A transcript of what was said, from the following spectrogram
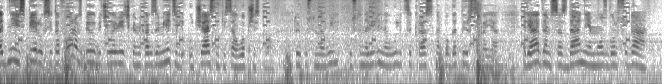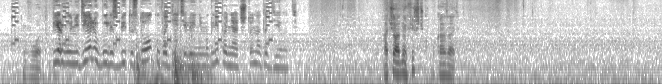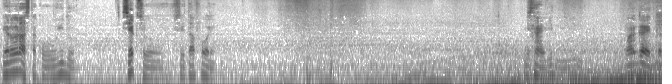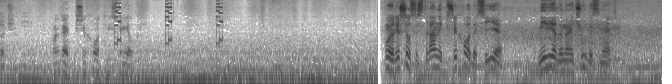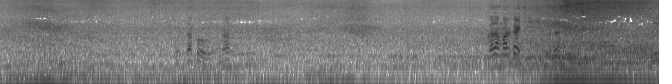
одни из первых светофоров с белыми человечками, как заметили участники сообщества, то их установили, установили на улице Краснобогатырская, рядом со зданием Мосгорсуда. Вот. Первую неделю были сбиты с толку водители и не могли понять, что надо делать. А что, одну фишечку показать? Первый раз такую увидел. Секцию в светофоре. Не знаю, видно, не видно. Моргает, короче. Моргает пешеход и стрелка. Ой, решил со стороны пешехода сие неведанное чудо снять. Вот такой вот знак. Когда моргает, не видно, да? Не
